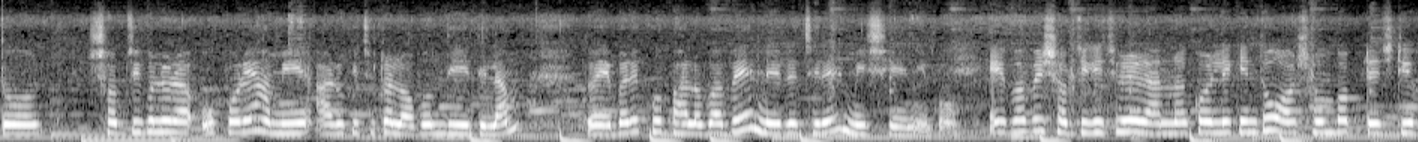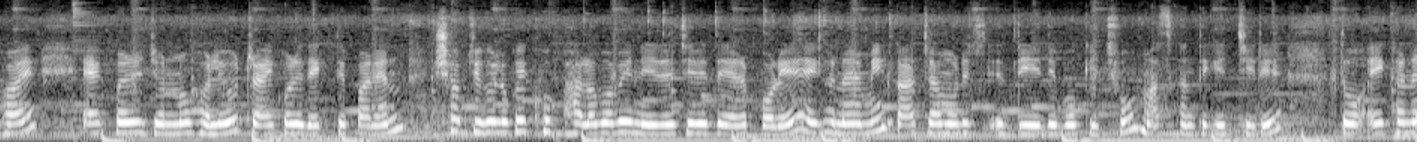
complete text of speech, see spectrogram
তো সবজিগুলোর উপরে আমি আরও কিছুটা লবণ দিয়ে দিলাম। তো এবারে খুব ভালোভাবে নেড়ে ছেড়ে মিশিয়ে নিব। এইভাবে সবজি খিচুড়ি রান্না করলে কিন্তু অসম্ভব টেস্টি হয়। একবারের জন্য হলেও ট্রাই করে দেখতে পারেন। সবজিগুলোকে খুব ভালোভাবে নেড়ে চেড়ে দেওয়ার পরে এখানে আমি কাঁচামরিচ দিয়ে দেব কিছু, মাঝখান থেকে চিড়ে। তো এখানে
